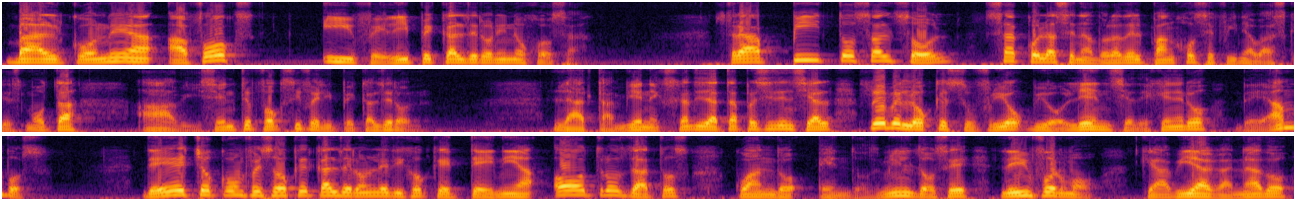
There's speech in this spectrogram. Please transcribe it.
Balconea a Fox y Felipe Calderón Hinojosa. Trapitos al sol sacó la senadora del PAN Josefina Vázquez Mota a Vicente Fox y Felipe Calderón. La también ex candidata presidencial reveló que sufrió violencia de género de ambos. De hecho, confesó que Calderón le dijo que tenía otros datos cuando en 2012 le informó que había ganado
